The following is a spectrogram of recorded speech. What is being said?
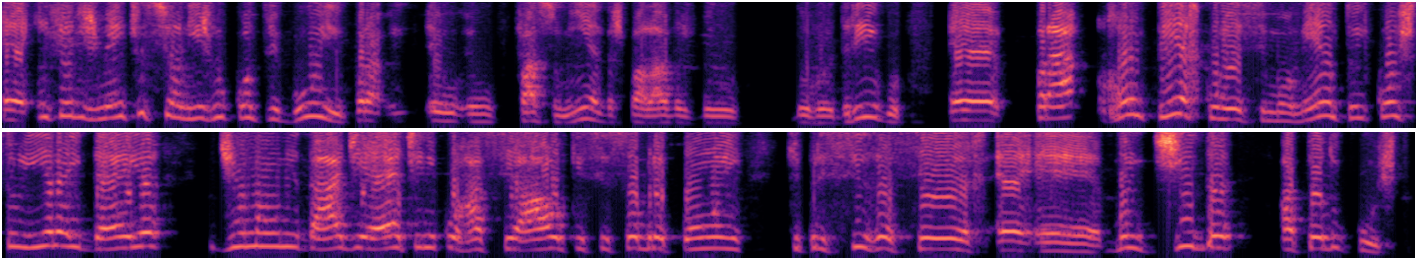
É, infelizmente, o sionismo contribui, para eu, eu, faço minhas as palavras do, do Rodrigo, é, para romper com esse momento e construir a ideia de uma unidade étnico-racial que se sobrepõe, que precisa ser é, é, mantida a todo custo.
